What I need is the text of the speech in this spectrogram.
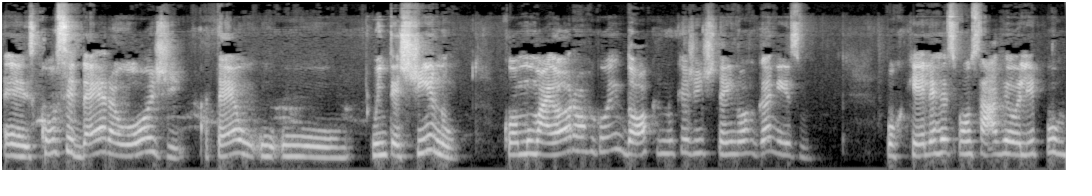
é, considera hoje até o, o, o intestino como o maior órgão endócrino que a gente tem no organismo, porque ele é responsável ali por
